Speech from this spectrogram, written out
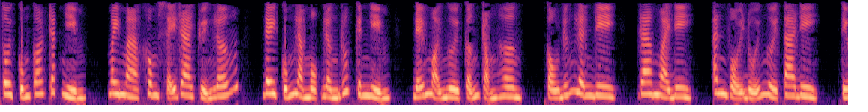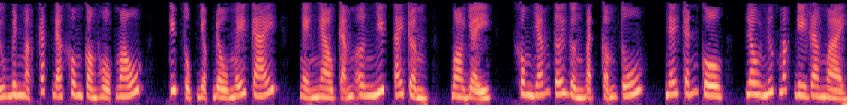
tôi cũng có trách nhiệm, may mà không xảy ra chuyện lớn, đây cũng là một lần rút kinh nghiệm, để mọi người cẩn trọng hơn, cậu đứng lên đi, ra ngoài đi, anh vội đuổi người ta đi, tiểu binh mặt cắt đã không còn hột máu, tiếp tục dập đầu mấy cái, nghẹn ngào cảm ơn nhiếp tái trầm, bò dậy, không dám tới gần bạch cẩm tú, né tránh cô, lâu nước mắt đi ra ngoài,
